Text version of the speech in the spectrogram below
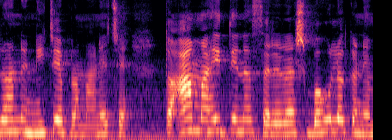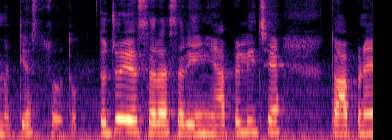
રન નીચે પ્રમાણે છે. તો આ માહિતીના સરેરાશ બહુલક અને મધ્યસ્થ શોધો. તો જોઈએ સરાસરી અહીં આપેલી છે. તો આપણે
